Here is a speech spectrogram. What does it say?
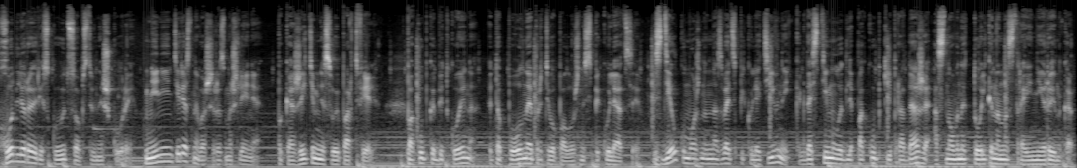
Ходлеры рискуют собственной шкурой. Мне не интересны ваши размышления. Покажите мне свой портфель. Покупка биткоина – это полная противоположность спекуляции. Сделку можно назвать спекулятивной, когда стимулы для покупки и продажи основаны только на настроении рынка.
